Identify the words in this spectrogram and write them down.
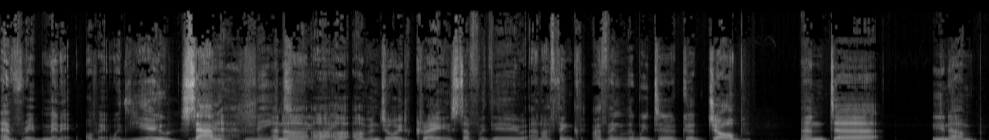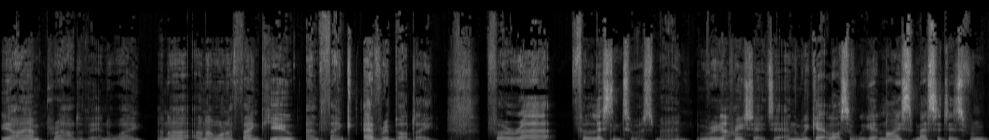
every minute of it with you, Sam. Yeah, me and I, too, I, I've enjoyed creating stuff with you, and I think I think that we do a good job, and uh, you know, I'm, yeah, I am proud of it in a way, and I and I want to thank you and thank everybody for uh, for listening to us, man. We really Oh. appreciate it, and we get lots of we get nice messages from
